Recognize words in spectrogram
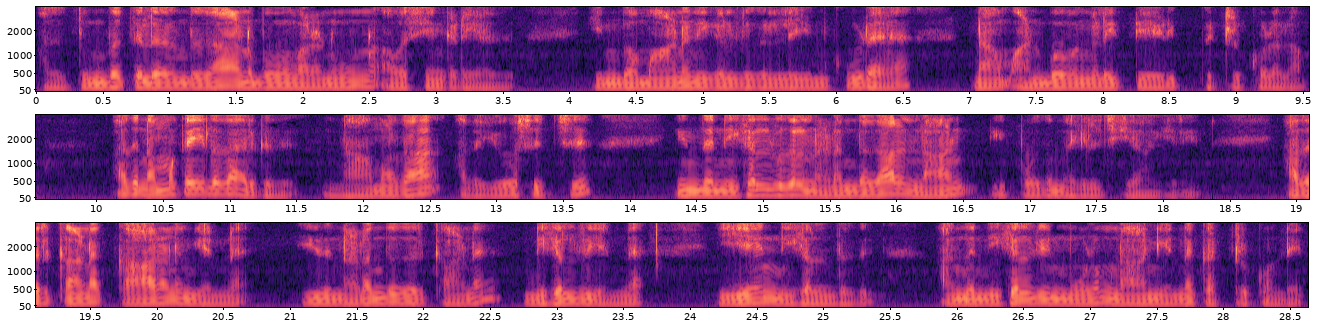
அது துன்பத்திலிருந்து தான் அனுபவம் வரணும்னு அவசியம் கிடையாது. இன்பமான நிகழ்வுகளிலையும் கூட நாம் அனுபவங்களை தேடி பெற்றுக்கொள்ளலாம். அது நம்ம கையில் தான் இருக்குது. நாம் தான் அதை யோசித்து இந்த நிகழ்வுகள் நடந்ததால் நான் இப்போது மகிழ்ச்சியாகிறேன். அதற்கான காரணம் என்ன? இது நடந்ததற்கான நிகழ்வு என்ன? ஏன் நிகழ்ந்தது? அந்த நிகழ்வின் மூலம் நான் என்ன கற்றுக்கொண்டேன்?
